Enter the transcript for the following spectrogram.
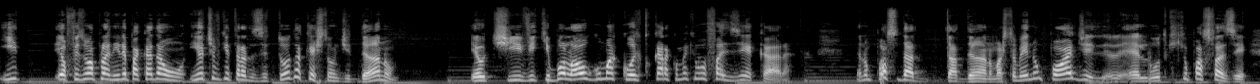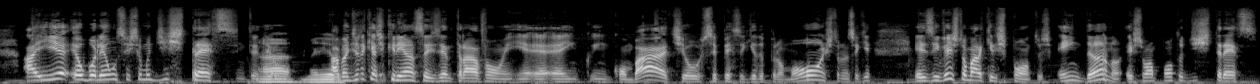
E eu fiz uma planilha para cada um. E eu tive que traduzir toda a questão de dano. Eu tive que bolar alguma coisa. Cara, como é que eu vou fazer, cara? Eu não posso dar, dar dano, mas também não pode. É luto, o que, que eu posso fazer? Aí eu bolei um sistema de estresse, entendeu? Ah, à medida que as crianças entravam em, é, é, em, em, combate ou ser perseguido pelo monstro, não sei o quê, eles, em vez de tomar aqueles pontos em dano, eles tomam ponto de estresse.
